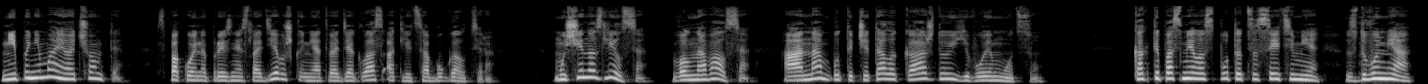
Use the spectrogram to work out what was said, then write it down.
«Не понимаю, о чем ты», — спокойно произнесла девушка, не отводя глаз от лица бухгалтера. Мужчина злился, волновался, а она будто читала каждую его эмоцию. «Как ты посмела спутаться с этими... с двумя...»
